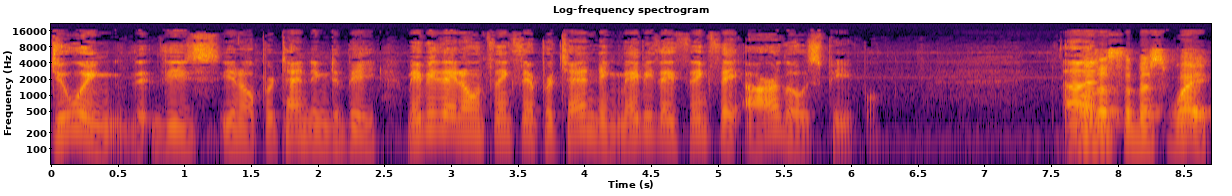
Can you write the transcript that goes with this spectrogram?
doing th- these, you know, pretending to be, maybe they don't think they're pretending. Maybe they think they are those people. Well, that's the best way.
